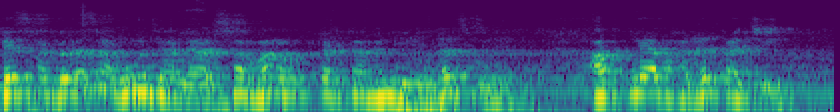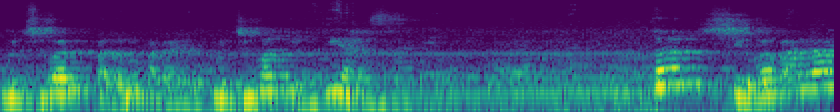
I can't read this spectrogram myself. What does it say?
हे सगळं सांगून झाल्यावर समारोप करताना मी एवढंच म्हणेन आपल्या भारताची उज्ज्वल परंपरा आहे उज्ज्वल इतिहास आहे. तर शिवबाला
